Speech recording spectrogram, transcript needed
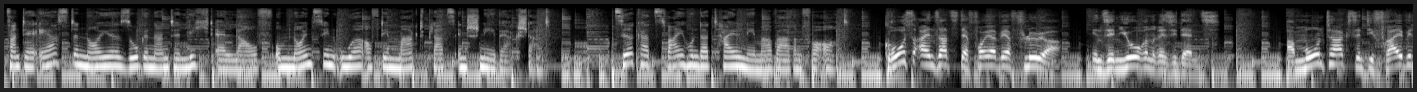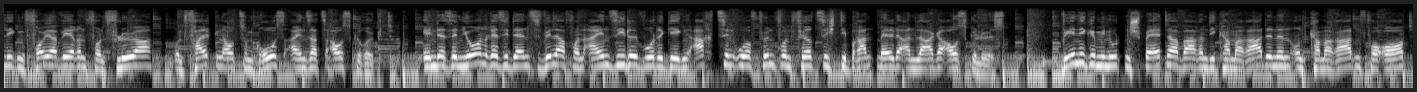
fand der erste neue sogenannte Lichtelllauf um 19 Uhr auf dem Marktplatz in Schneeberg statt. Circa 200 Teilnehmer waren vor Ort. Großeinsatz der Feuerwehr Flöhr in Seniorenresidenz. Am Montag sind die freiwilligen Feuerwehren von Flöhr und Falkenau zum Großeinsatz ausgerückt. In der Seniorenresidenz Villa von Einsiedel wurde gegen 18.45 Uhr die Brandmeldeanlage ausgelöst. Wenige Minuten später waren die Kameradinnen und Kameraden vor Ort,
